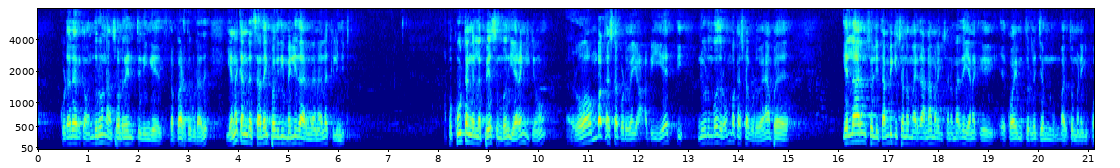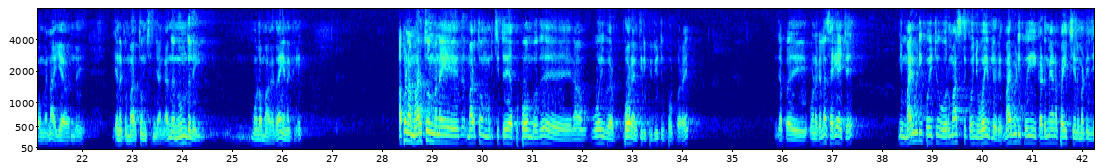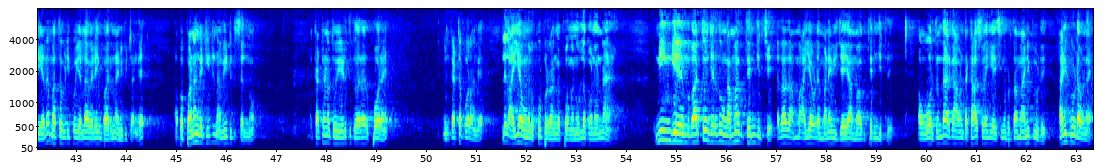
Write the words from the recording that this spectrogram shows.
குடல் இறக்கம் வந்துடும் நான் சொல்றேன்ட்டு நீங்க தப்பாக எடுக்கக்கூடாது. எனக்கு அந்த சதை பகுதி மெல்லிதா இருந்ததுனால கிழிஞ்சிட்டு. அப்போ கூட்டங்களில் பேசும்போது இறங்கிக்கும். ரொம்ப கஷ்டப்படுவேன். அப்படி ஏற்றி நிடும்போது ரொம்ப கஷ்டப்படுவேன். அப்போ எல்லாரும் சொல்லி தம்பிக்கு சொன்ன மாதிரி தான் அண்ணாமலைக்கு சொன்ன மாதிரி தான் எனக்கு கோயம்புத்தூரில் கோயம்புத்தூர்ல ஜெம் மருத்துவமனைக்கு போங்கன்னா ஐயா வந்து எனக்கு மருத்துவம் செஞ்சாங்க. அந்த நுண்கலை மூலமாக தான் எனக்கு. அப்போ நான் மருத்துவமனை இது மருத்துவம் முடிச்சுட்டு அப்போ போகும்போது நான் ஓய்வு போகிறேன் திருப்பி வீட்டுக்கு போக போகிறேன் அப்போ உனக்கெல்லாம் சரியாயிட்டு நீ மறுபடியும் போயிட்டு ஒரு மாதத்துக்கு கொஞ்சம் ஓய்வில் இரு. மறுபடியும் போய் கடுமையான பயிற்சியில் மட்டும் செய்யாத மற்றபடி போய் எல்லா வேலையும் பாருன்னு அனுப்பிட்டாங்க. அப்போ பணம் கட்டிட்டு நான் வீட்டுக்கு செல்லணும். கட்டண தொகை எடுத்துகிட்டு வராரு போகிறேன் இங்கே கட்ட போகிறாங்க இல்லை இல்லை ஐயா உங்களை கூப்பிடுறாங்க போங்கன்னு உள்ளே போனோன்னே. நீங்கள் வருத்தம் மருத்துவம் செய்கிறது உங்கள் அம்மாவுக்கு தெரிஞ்சிருச்சு. அதாவது அம்மா ஐயாவோட மனைவி ஜெயா அம்மாவுக்கு தெரிஞ்சிட்டு அவன் ஒருத்தன் தான் இருக்கான் அவன்கிட்ட காசு வாங்கி அசிங்கப்படுத்தாம அனுப்பிவிடு அனுப்பிவிடு அவனை.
